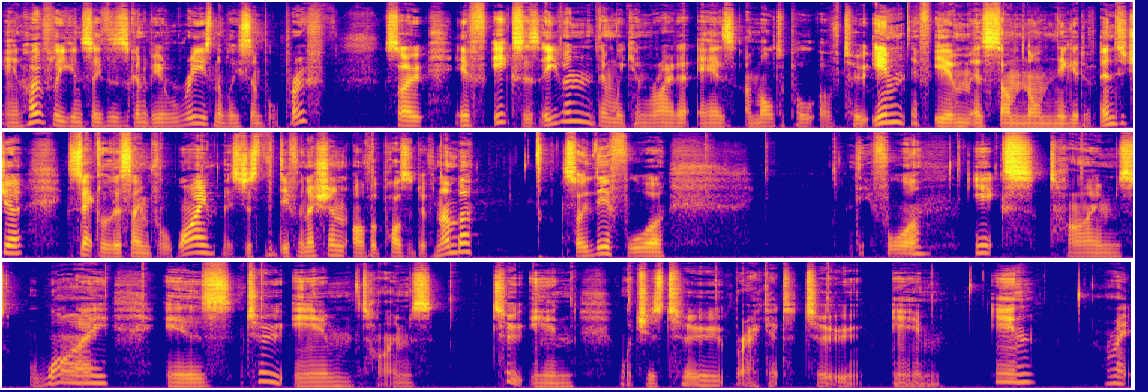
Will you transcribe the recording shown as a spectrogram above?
And hopefully you can see this is going to be a reasonably simple proof. So if x is even, then we can write it as a multiple of 2m. If m is some non-negative integer, exactly the same for y. It's just the definition of a positive number. So therefore, Therefore, x times y is 2m times 2n, which is 2 bracket 2m n. Right,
